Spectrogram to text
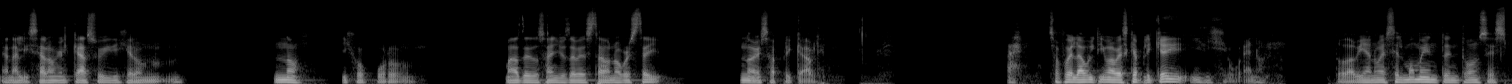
analizaron el caso y dijeron, no, dijo, por más de dos años de haber estado en overstay, no es aplicable. Ah, esa fue la última vez que apliqué y dije, bueno, todavía no es el momento, entonces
